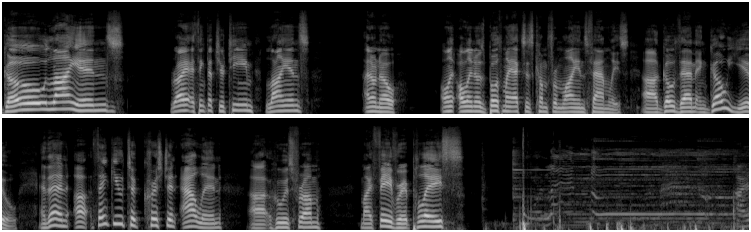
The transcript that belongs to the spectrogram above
Go Lions! Right? I think that's your team. Lions. I don't know. All I, all I know is both my exes come from Lions families. Uh, go them and go you. And then uh, thank you to Christian Allen, uh, who is from my favorite place. I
